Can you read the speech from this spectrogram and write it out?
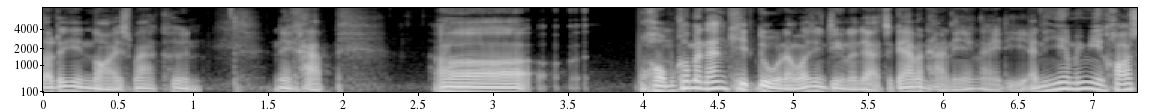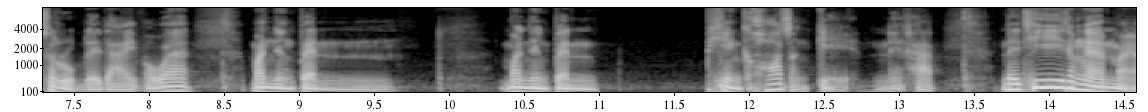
เราได้ยิน noise มากขึ้นนะครับผมก็มานั่งคิดดูนะว่าจริงๆเราอยากจะแก้ปัญหานี้ยังไงดี อันนี้ยังไม่มีข้อสรุปใด ๆ เพราะว่ามันยังเป็นมันยังเป็นเพียงข้อสังเกตนะครับ ในที่ทำงานใหม่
